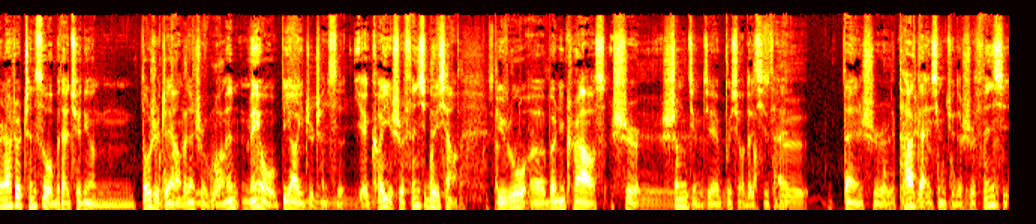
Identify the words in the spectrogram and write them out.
而他说：“沉思，我不太确定，都是这样。但是我们没有必要一直沉思，也可以是分析对象。比如，呃，Bernie Krause 是声景界不朽的奇才。”但是他感兴趣的是分析，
